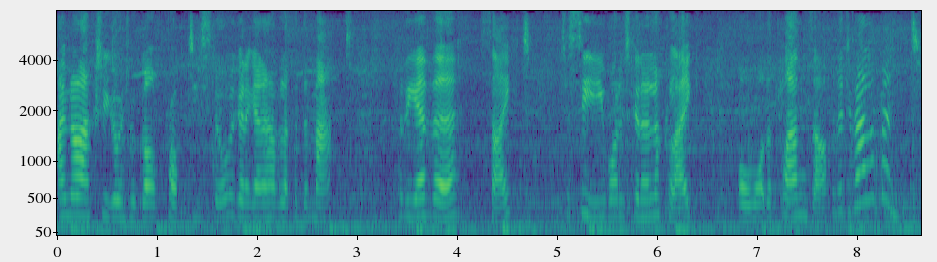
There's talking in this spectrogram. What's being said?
I'm not actually going to a golf property store. We're going to go and have a look at the map for the other site to see what it's going to look like or what the plans are for the development.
